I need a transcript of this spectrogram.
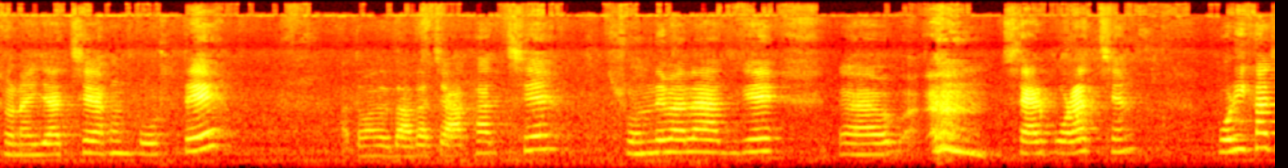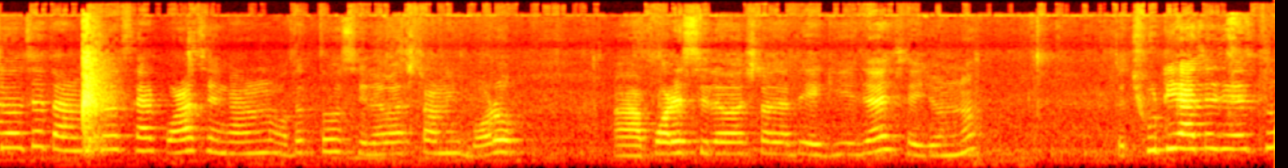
সোনাই যাচ্ছে এখন পড়তে। আর তোমাদের দাদা চা খাচ্ছে। সন্ধেবেলা আজকে স্যার পড়াচ্ছেন। পরীক্ষা চলছে, তার মধ্যে স্যার পড়াচ্ছেন, কারণ ওদের তো সিলেবাসটা অনেক বড়। পরের সিলেবাসটা যাতে এগিয়ে যায়, সেই জন্য। তো ছুটি আছে যেহেতু।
